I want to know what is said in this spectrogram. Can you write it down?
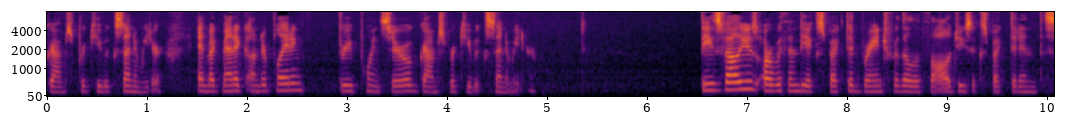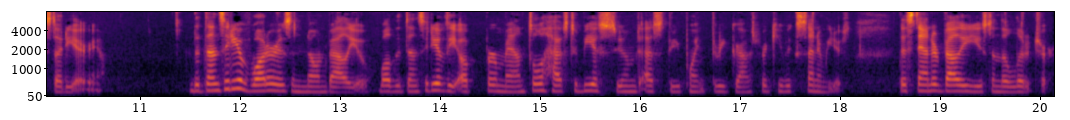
grams per cubic centimeter, and magmatic underplating 3.0 grams per cubic centimeter. These values are within the expected range for the lithologies expected in the study area. The density of water is a known value, while the density of the upper mantle has to be assumed as 3.3 grams per cubic centimeters, the standard value used in the literature.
